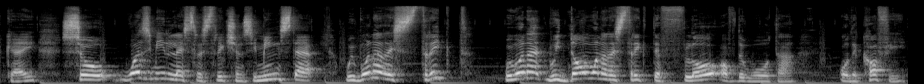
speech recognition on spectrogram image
Okay, so what does it mean less restrictions? It means that we want to restrict. We want to. We don't want to restrict the flow of the water or the coffee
